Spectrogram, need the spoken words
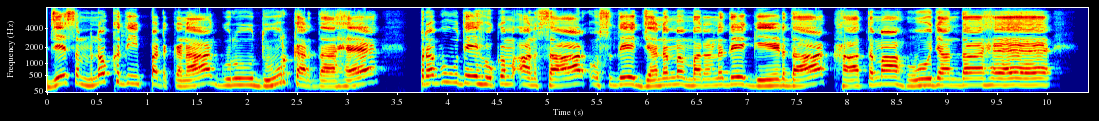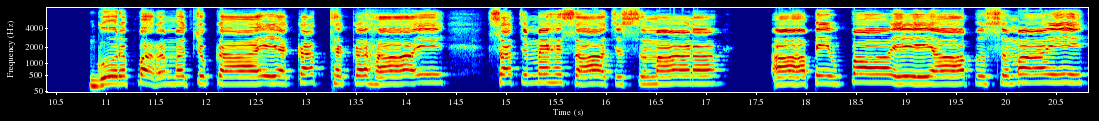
ਜਿਸ ਮਨੁੱਖ ਦੀ ਭਟਕਣਾ ਗੁਰੂ ਦੂਰ ਕਰਦਾ ਹੈ ਪ੍ਰਭੂ ਦੇ ਹੁਕਮ ਅਨੁਸਾਰ ਉਸ ਦੇ ਜਨਮ ਮਰਨ ਦੇ ਗੇੜ ਦਾ ਖਾਤਮਾ ਹੋ ਜਾਂਦਾ ਹੈ। ਗੁਰ ਭਰਮ ਚੁਕਾਏ, ਅਕਥ ਕਹਾਏ, ਸਚ ਮਹਿ ਸਾਚ ਸਮਾਣਾ, ਆਪੇ ਉਪਾਏ, ਆਪ ਸਮਾਏ,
